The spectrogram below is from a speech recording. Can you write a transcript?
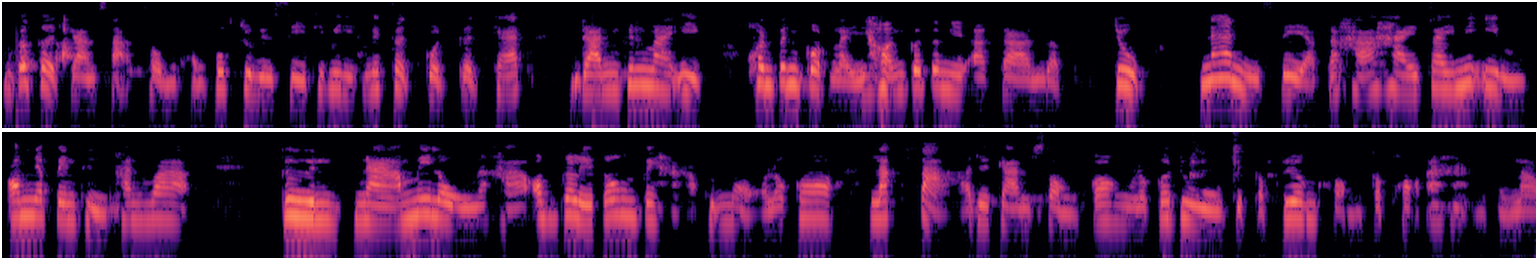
มันก็เกิดการสะสมของพวกจุลินทรีย์ที่ไม่ดีทำให้เกิดกรดเกิดแก๊สดันขึ้นมาอีก คนเป็นกรดไหลย้อนก็จะมีอาการแบบจุกแน่นเสียดนะคะ หายใจไม่อิ่ม อ้อมเนี่ยเป็นถึงขั้นว่ากืนน้ำไม่ลงนะคะ อ้อมก็เลยต้องไปหาคุณหมอ แล้วก็รักษาโดยการส่องกล้อง แล้วก็ดูเกี่ยวกับเรื่องของกระเพาะอาหารของเรา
